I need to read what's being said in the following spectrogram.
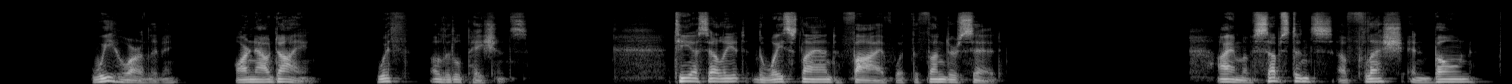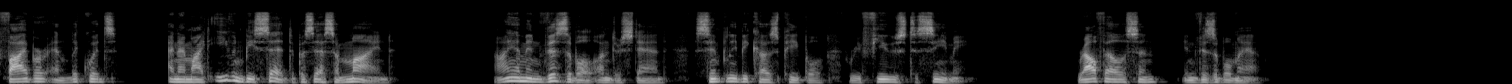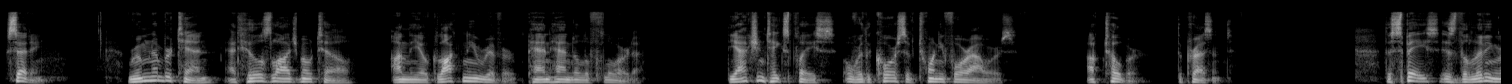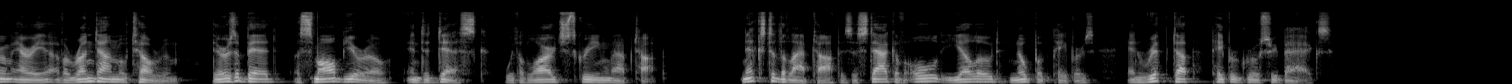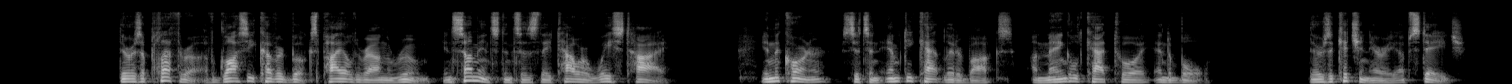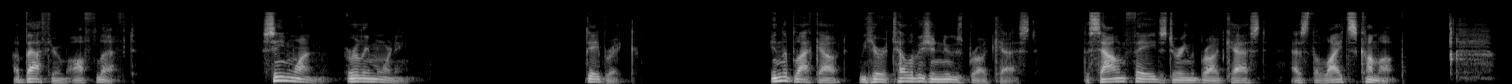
We who are living are now dying, with a little patience. T.S. Eliot, The Wasteland 5, What the Thunder Said. I am of substance, of flesh and bone, fiber and liquids, and I might even be said to possess a mind. I am invisible, understand, simply because people refuse to see me. Ralph Ellison, Invisible Man. Setting Room number 10 at Hills Lodge Motel on the Ochlockonee River, panhandle of Florida. The action takes place over the course of 24 hours. October, the present. The space is the living room area of a rundown motel room. There is a bed, a small bureau, and a desk with a large screen laptop. Next to the laptop is a stack of old yellowed notebook papers and ripped up paper grocery bags. There is a plethora of glossy covered books piled around the room. In some instances, they tower waist high. In the corner sits an empty cat litter box, a mangled cat toy, and a bowl. There is a kitchen area upstage, a bathroom off left. Scene 1 Early morning. Daybreak. In the blackout, we hear a television news broadcast. The sound fades during the broadcast as the lights come up.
